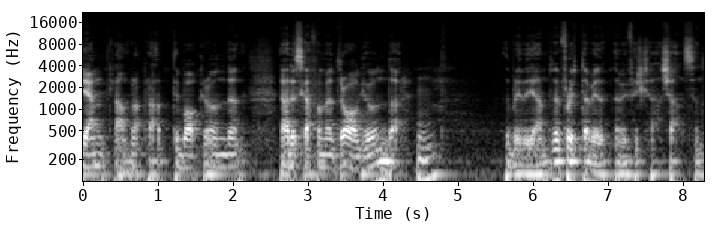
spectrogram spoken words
Jämtland framförallt i bakgrunden. Jag hade skaffat mig draghundar. Mm. Det blev det igen. Sen flyttade vi när vi fick chansen.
